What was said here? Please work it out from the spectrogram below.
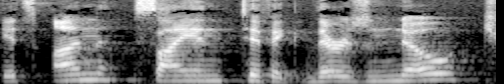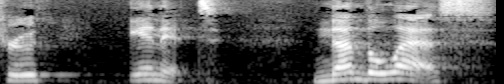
It's unscientific. There's no truth in it. Nonetheless,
